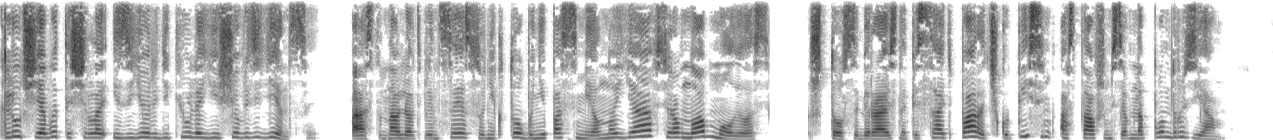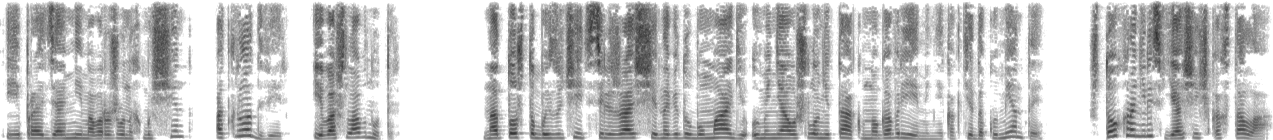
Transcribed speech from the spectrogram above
Ключ я вытащила из ее редикюля еще в резиденции. А останавливать принцессу никто бы не посмел, но я все равно обмолвилась, что собираюсь написать парочку писем оставшимся в напом друзьям. И, пройдя мимо вооруженных мужчин, открыла дверь и вошла внутрь. На то, чтобы изучить все лежащие на виду бумаги, у меня ушло не так много времени, как те документы, что хранились в ящичках стола.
